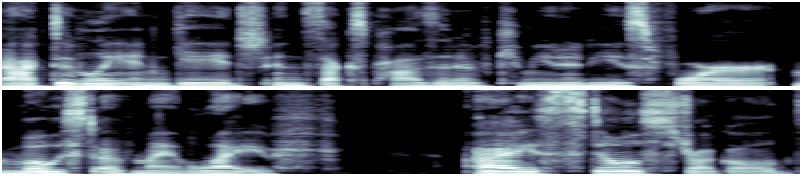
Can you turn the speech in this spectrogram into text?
actively engaged in sex positive communities for most of my life, I still struggled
